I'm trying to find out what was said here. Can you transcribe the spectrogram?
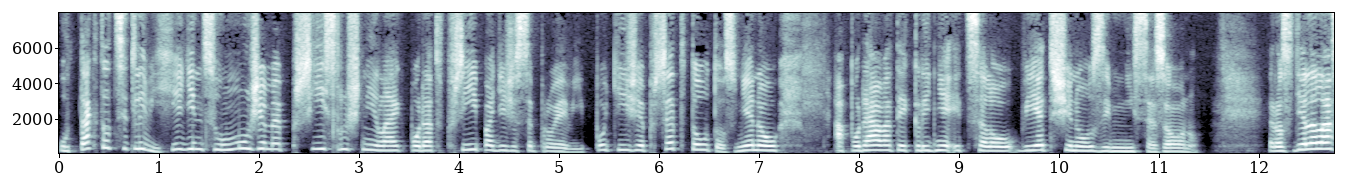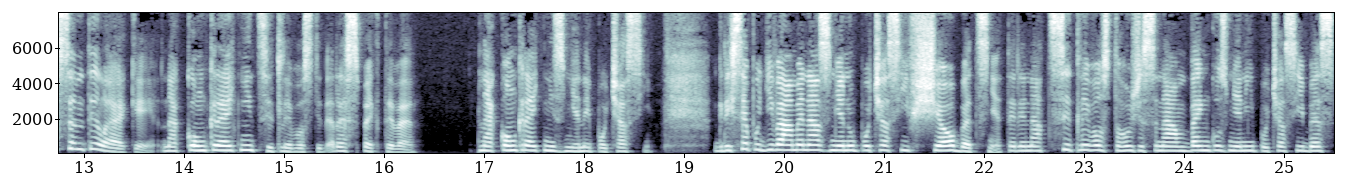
U takto citlivých jedinců můžeme příslušný lék podat v případě, že se projeví potíže před touto změnou a podávat je klidně i celou většinou zimní sezónu. Rozdělila jsem ty léky na konkrétní citlivosti, respektive na konkrétní změny počasí. Když se podíváme na změnu počasí všeobecně, tedy na citlivost toho, že se nám venku změní počasí bez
